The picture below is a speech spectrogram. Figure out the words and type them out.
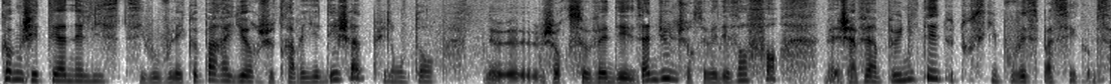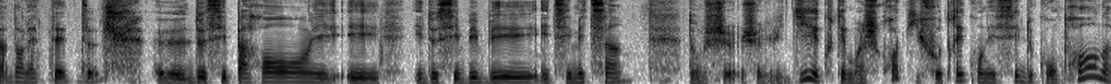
comme j'étais analyste, si vous voulez, que par ailleurs je travaillais déjà depuis longtemps euh, je recevais des adultes, je recevais des enfants. J'avais un peu une idée de tout ce qui pouvait se passer comme ça dans la tête euh, de ses parents et, de ses bébés et de ses médecins. Donc je, lui dis, écoutez, moi je crois qu'il faudrait qu'on essaie de comprendre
